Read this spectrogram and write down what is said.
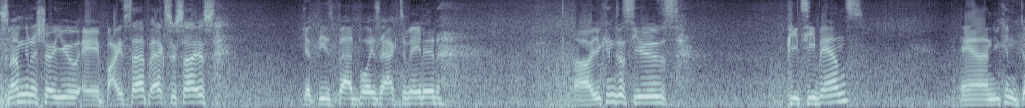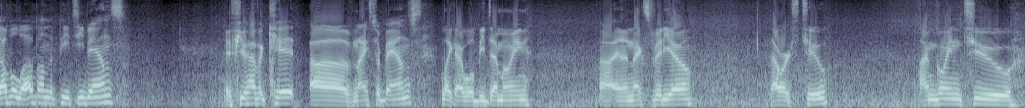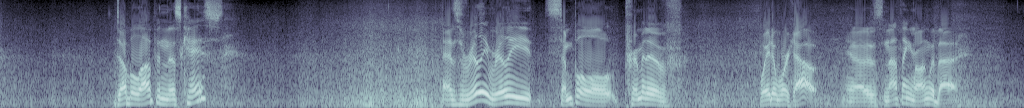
So now I'm gonna show you a bicep exercise. Get these bad boys activated. Uh, you can just use PT bands and you can double up on the PT bands. If you have a kit of nicer bands, like I will be demoing uh, in the next video, that works too. I'm going to double up in this case. And it's really, really simple, primitive way to work out. You know, there's nothing wrong with that.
